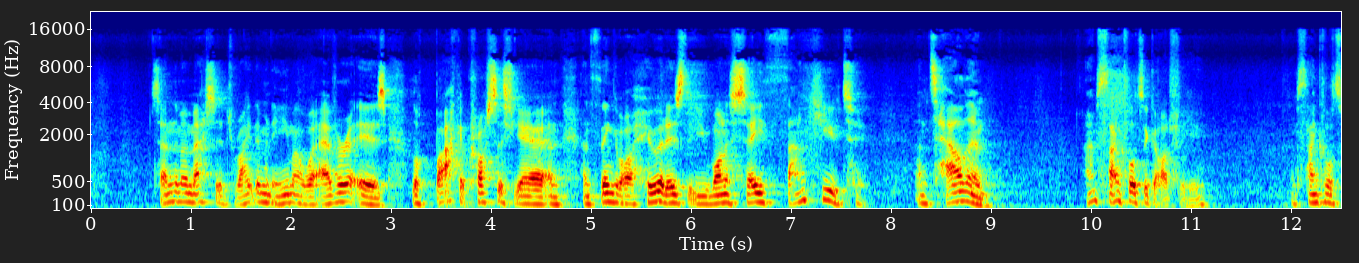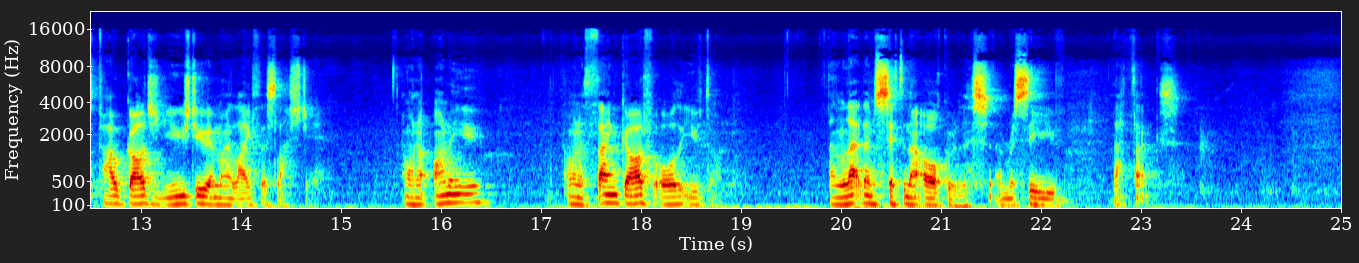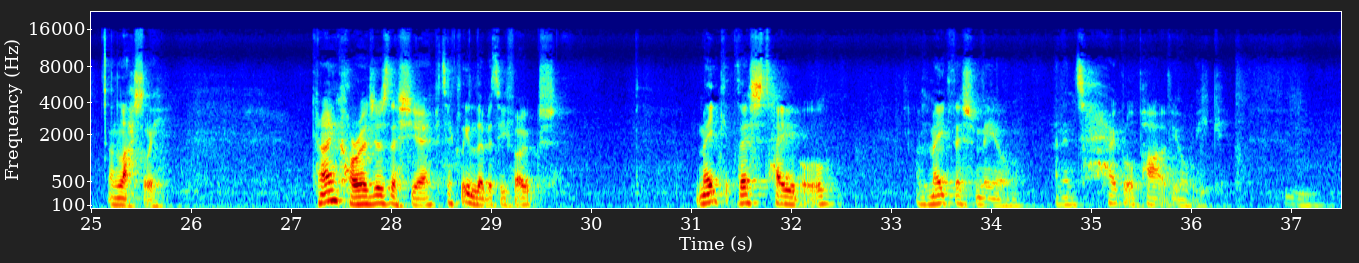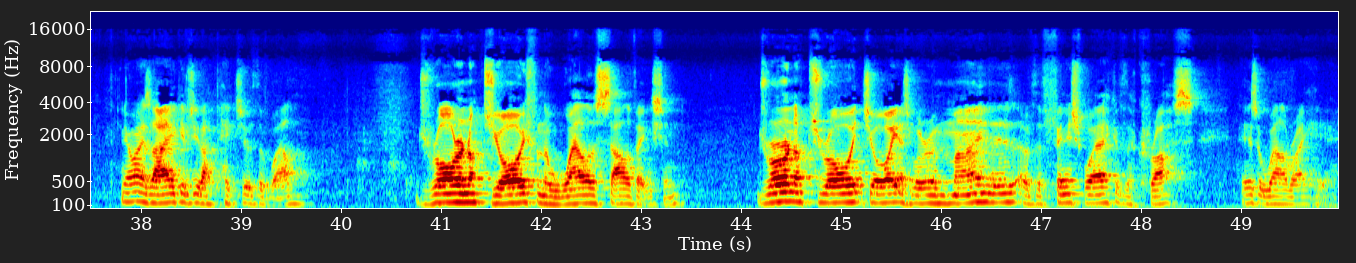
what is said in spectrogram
send them a message, write them an email, whatever it is. Look back across this year and, and think about who it is that you want to say thank you to and tell them, I'm thankful to God for you. I'm thankful for how God's used you in my life this last year. I want to honor you. I want to thank God for all that you've done. And let them sit in that awkwardness and receive that thanks. And lastly, can I encourage us this year, particularly Liberty folks, make this table and make this meal an integral part of your week. You know, Isaiah gives you that picture of the well drawing up joy from the well of salvation, drawing up joy, joy as we're reminded of the finished work of the cross. Here's a well right here.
